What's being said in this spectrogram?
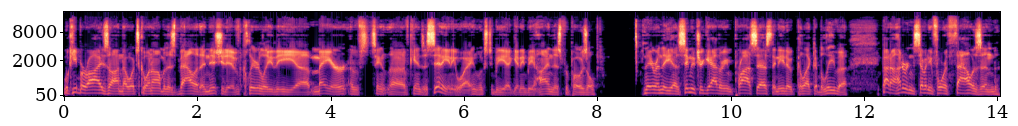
We'll keep our eyes on uh, what's going on with this ballot initiative. Clearly, the uh, mayor of, Saint, uh, of Kansas City, anyway, looks to be uh, getting behind this proposal. They're in the uh, signature gathering process. They need to collect, I believe, uh, about 174,000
